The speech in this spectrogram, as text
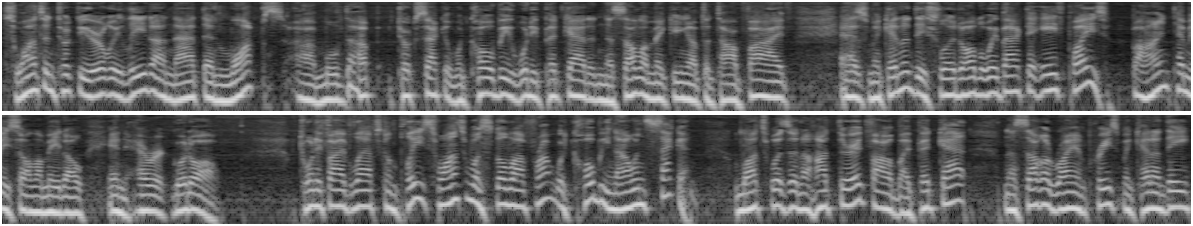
Swanson took the early lead on that. Then Lutz uh, moved up took second with Coby, Woody Pitkat, and Nocella making up the top five as McKennedy slid all the way back to eighth place behind Timmy Solomito and Eric Goodale. 25 laps complete. Swanson was still out front with Coby now in second. Lutz was in a hot third, followed by Pitkat, Nocella, Ryan Preece, McKennedy,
